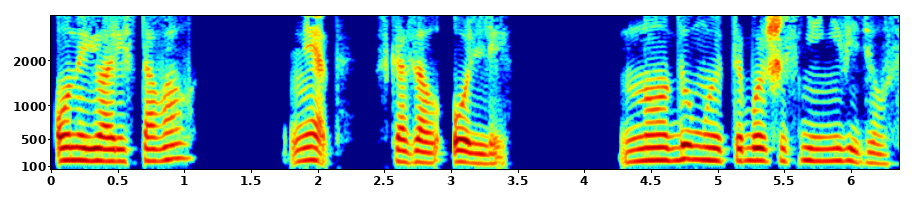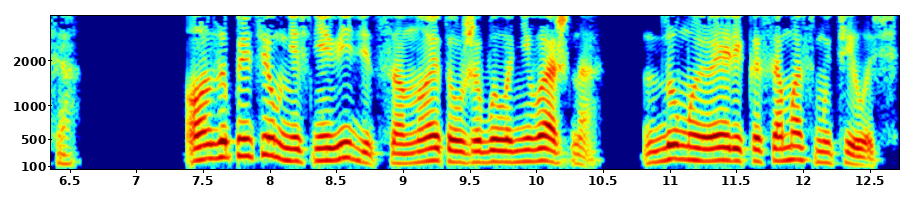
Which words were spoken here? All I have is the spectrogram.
Он ее арестовал? Нет, сказал Олли. Но, думаю, ты больше с ней не виделся. Он запретил мне с ней видеться, но это уже было неважно. Думаю, Эрика сама смутилась.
